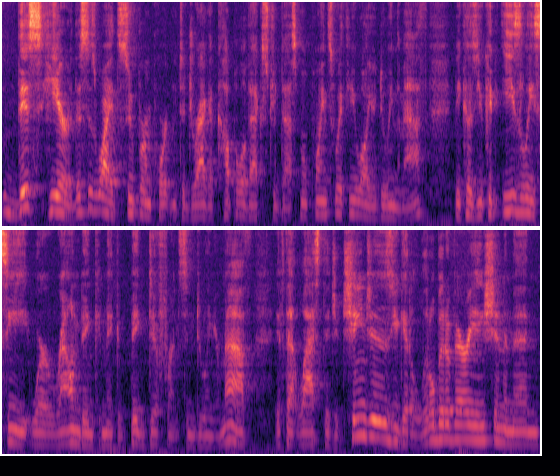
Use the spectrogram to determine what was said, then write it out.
this here, this is why it's super important to drag a couple of extra decimal points with you while you're doing the math, because you could easily see where rounding can make a big difference in doing your math. If that last digit changes, you get a little bit of variation, and then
